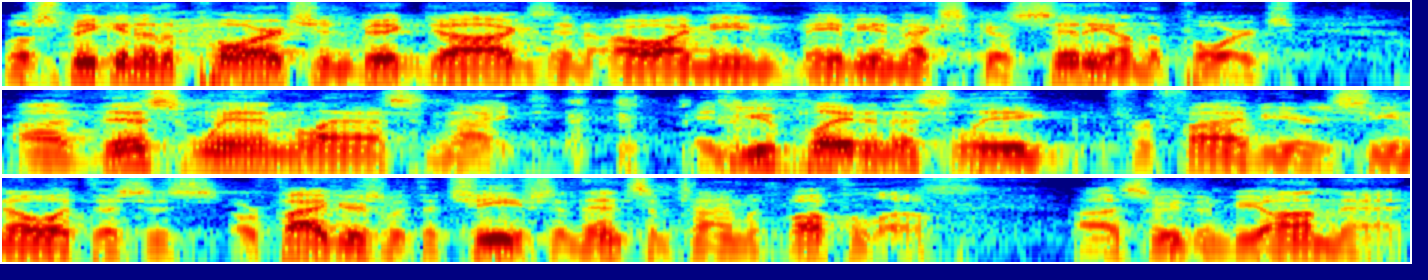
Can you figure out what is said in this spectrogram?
Well, speaking of the porch and big dogs, and oh, I mean, maybe in Mexico City on the porch, uh, this win last night, and you played in this league for five years, so you know what this is, or five years with the Chiefs, and then some time with Buffalo, uh, so even beyond that.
